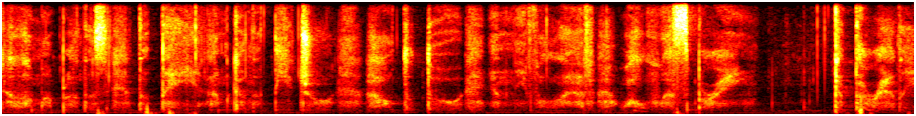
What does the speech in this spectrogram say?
Hello, my brothers. Today I'm gonna teach you how to do an evil laugh while whispering. Get ready.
